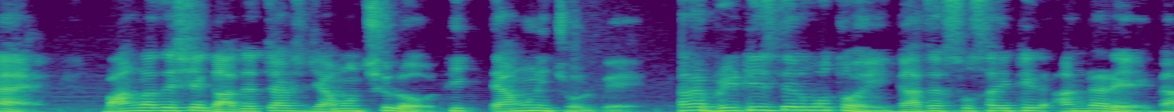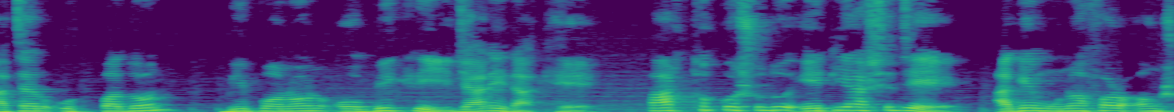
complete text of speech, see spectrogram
নেয়, বাংলাদেশে গাঁজা চাষ যেমন ছিল, ঠিক তেমনই চলবে। তারা ব্রিটিশদের মতোই গাঁজা সোসাইটির আন্ডারে গাঁজার উৎপাদন, বিপণন ও বিক্রি জারি রাখে। পার্থক্য শুধু এটি আসে যে আগে মুনাফার অংশ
